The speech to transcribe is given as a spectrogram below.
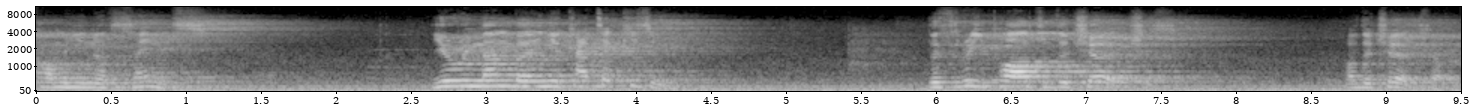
communion of saints. You remember in your catechism the three parts of the churches of the church, sorry.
